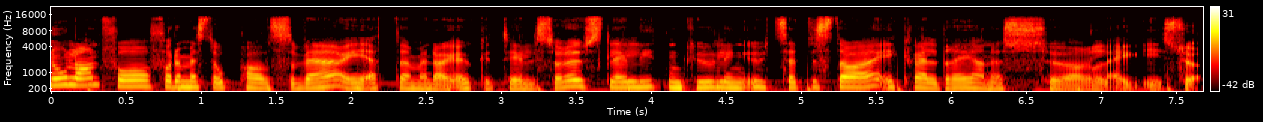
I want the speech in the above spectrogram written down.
Nordland får for det meste oppholdsvær. I ettermiddag øker til sørøstlig liten kuling utsatte steder. I kveld dreiende sørlig i sør.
